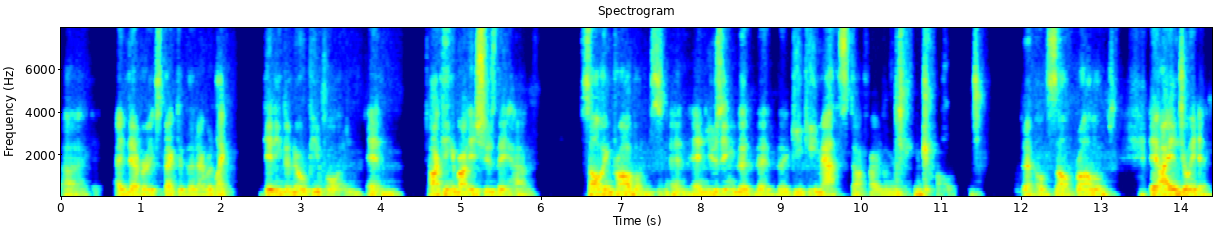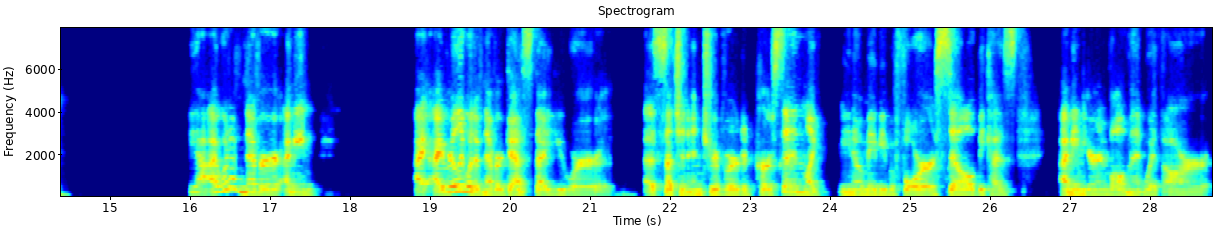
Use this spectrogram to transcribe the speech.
Uh, I never expected that I would like getting to know people and, and talking about issues they have, solving problems, and, and using the, the, the geeky math stuff I learned in college to help solve problems. I enjoyed it. Yeah, I would have never, I mean, I, I really would have never guessed that you were uh, such an introverted person, like, you know, maybe before or still, because I mean, your involvement with our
